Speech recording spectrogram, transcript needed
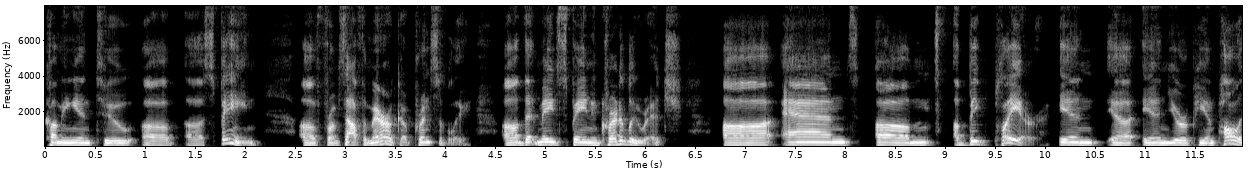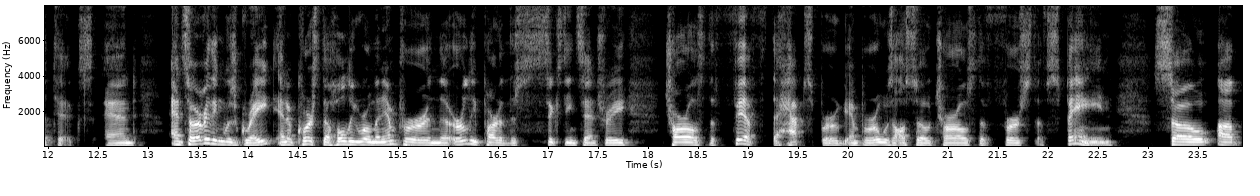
coming into uh, uh, Spain uh, from South America, principally, uh, that made Spain incredibly rich uh, and um, a big player in in European politics. And and so everything was great. And of course, the Holy Roman Emperor in the early part of the 16th century Charles V, the Habsburg emperor, was also Charles I of Spain. So, uh,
